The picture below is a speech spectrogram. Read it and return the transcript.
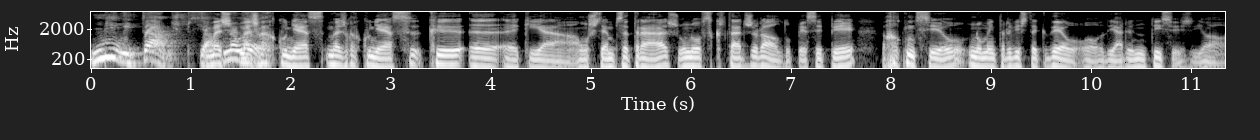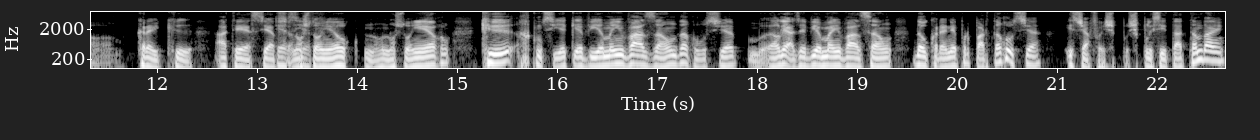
militar especial. Mas, mas reconhece, mas reconhece que uh, aqui há uns tempos atrás o novo secretário-geral do PCP reconheceu numa entrevista que deu ao Diário de Notícias e ao, creio que à TSF, TSF. Não, estou em erro, não, não estou em erro, que reconhecia que havia uma invasão da Rússia, aliás, havia uma invasão da Ucrânia por parte da Rússia. Isso já foi explicitado também.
